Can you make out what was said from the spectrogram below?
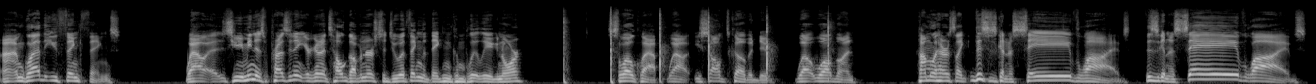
I'm glad that you think things. Wow, uh, so you mean as president, you're going to tell governors to do a thing that they can completely ignore? Slow clap. Wow, you solved COVID, dude. Well, well done. Kamala Harris, like, this is going to save lives. This is going to save lives.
